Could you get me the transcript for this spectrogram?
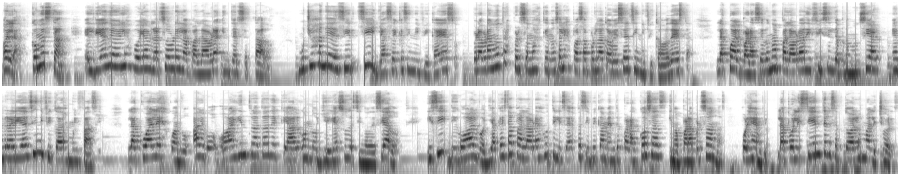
Hola, ¿cómo están? El día de hoy les voy a hablar sobre la palabra interceptado. Muchos han de decir, sí, ya sé qué significa eso, pero habrán otras personas que no se les pasa por la cabeza el significado de esta, la cual para ser una palabra difícil de pronunciar, en realidad el significado es muy fácil, la cual es cuando algo o alguien trata de que algo no llegue a su destino deseado. Y sí, digo algo, ya que esta palabra es utilizada específicamente para cosas y no para personas. Por ejemplo, la policía interceptó a los malhechores,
